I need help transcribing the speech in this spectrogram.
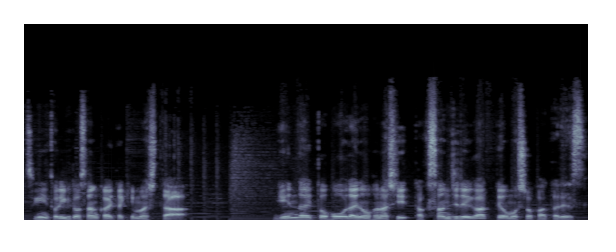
次に鳥人さんからいただきました。現代と放題のお話、たくさん事例があって面白かったです。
